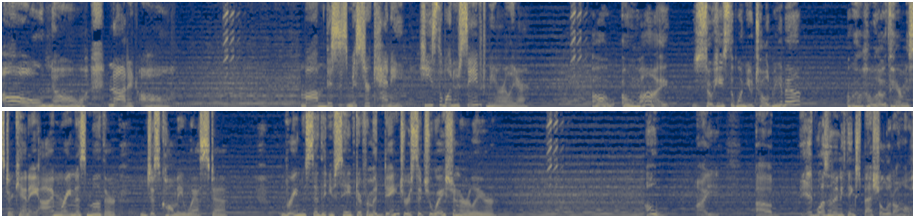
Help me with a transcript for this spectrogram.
Oh, no, not at all. Mom, this is Mr. Kenny. He's the one who saved me earlier. Oh, oh my. So he's the one you told me about? Well, hello there, Mr. Kenny. I'm Rena's mother. Just call me Westa. Rena said that you saved her from a dangerous situation earlier. Oh, I, uh, it wasn't anything special at all.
